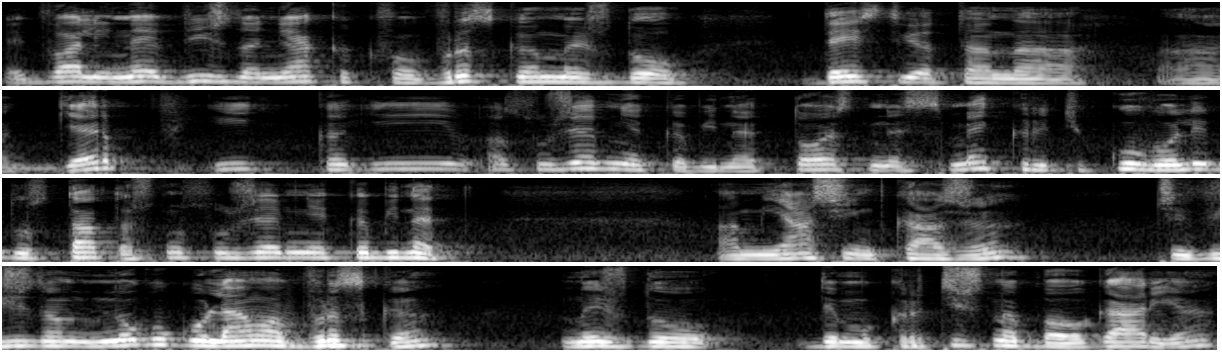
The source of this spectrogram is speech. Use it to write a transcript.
едва ли не вижда някаква връзка между действията на ГЕРБ и, и служебния кабинет. Тоест не сме критикували достатъчно служебния кабинет. Ами аз ще им кажа, че виждам много голяма връзка между демократична България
